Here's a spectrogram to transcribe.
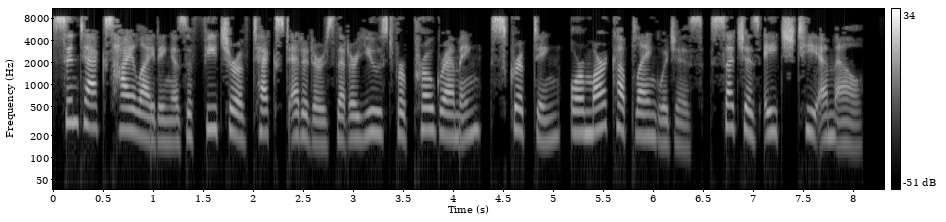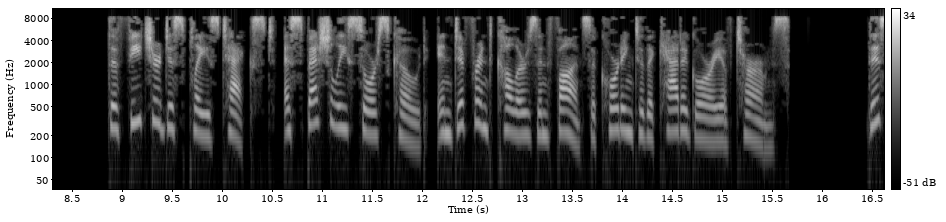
Syntax highlighting is a feature of text editors that are used for programming, scripting, or markup languages, such as HTML. The feature displays text, especially source code, in different colors and fonts according to the category of terms. This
